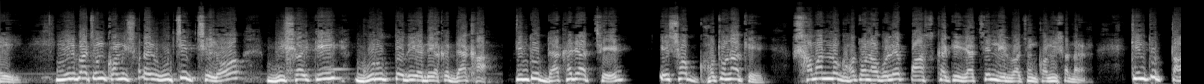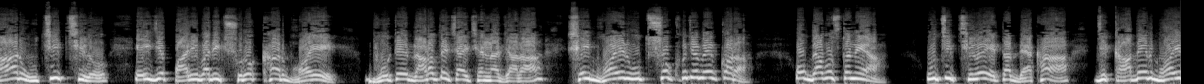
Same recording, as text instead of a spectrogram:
নেই। নির্বাচন কমিশনের উচিত ছিল বিষয়টি গুরুত্ব দিয়ে দেখা কিন্তু দেখা যাচ্ছে এসব ঘটনাকে সামান্য ঘটনা বলে পাশ কাটিয়ে যাচ্ছে নির্বাচন কমিশনার। কিন্তু তার উচিত ছিল এই যে পারিবারিক সুরক্ষার ভয়ে ভোটে দাঁড়াতে চাইছেন না যারা, সেই ভয়ের উৎস খুঁজে বের করা। ও ব্যবস্থা নেয়া। উচিত ছিল এটা দেখা যে কাদের ভয়ে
